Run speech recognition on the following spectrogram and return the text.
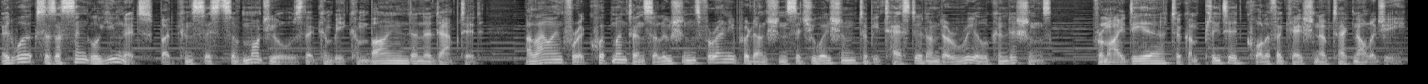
It works as a single unit but consists of modules that can be combined and adapted, allowing for equipment and solutions for any production situation to be tested under real conditions, from idea to completed qualification of technology.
